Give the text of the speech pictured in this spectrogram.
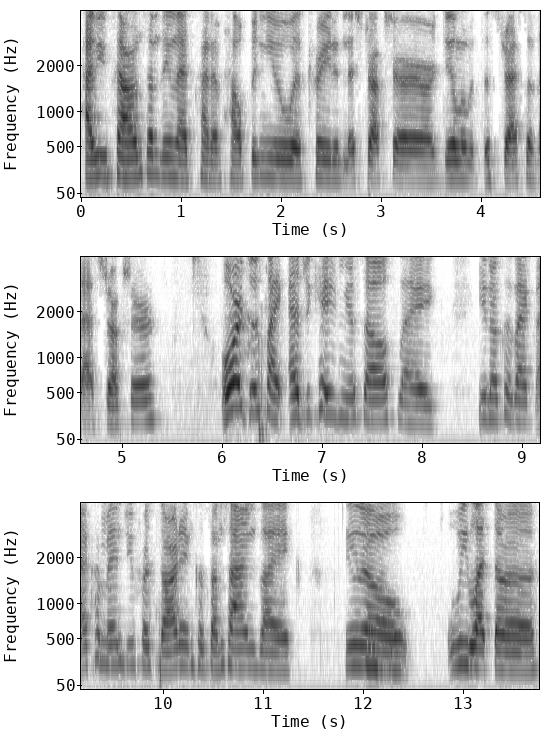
Have you found something that's kind of helping you with creating the structure or dealing with the stress of that structure? Or just like educating yourself, like, you know, because like I commend you for starting because sometimes, like, you know, mm-hmm. we let the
